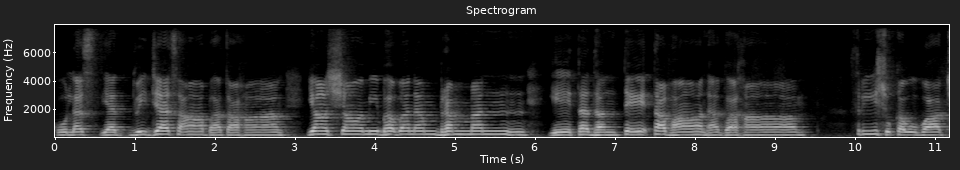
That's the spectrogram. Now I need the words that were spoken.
कुलस्य द्विजसापतः। यास्यामि भवनं ब्रह्मन् एतदन्ते तवानगः। श्रीशुक उवाच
